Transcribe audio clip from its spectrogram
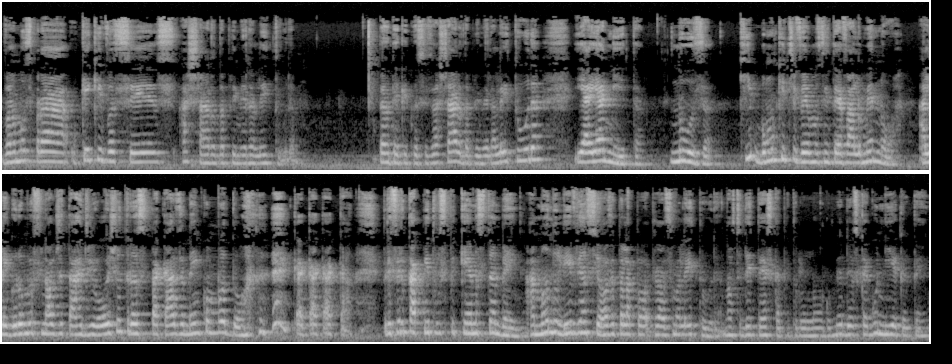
vamos para o que, que vocês acharam da primeira leitura. Perguntei o que, vocês acharam da primeira leitura. E aí, Anitta, Nusa, que bom que tivemos intervalo menor. Alegrou meu final de tarde hoje, o trânsito para casa nem incomodou. KKKK. Prefiro capítulos pequenos também. Amando o livro e ansiosa pela próxima leitura. Nossa, eu detesto capítulo longo. Meu Deus, que agonia que eu tenho.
